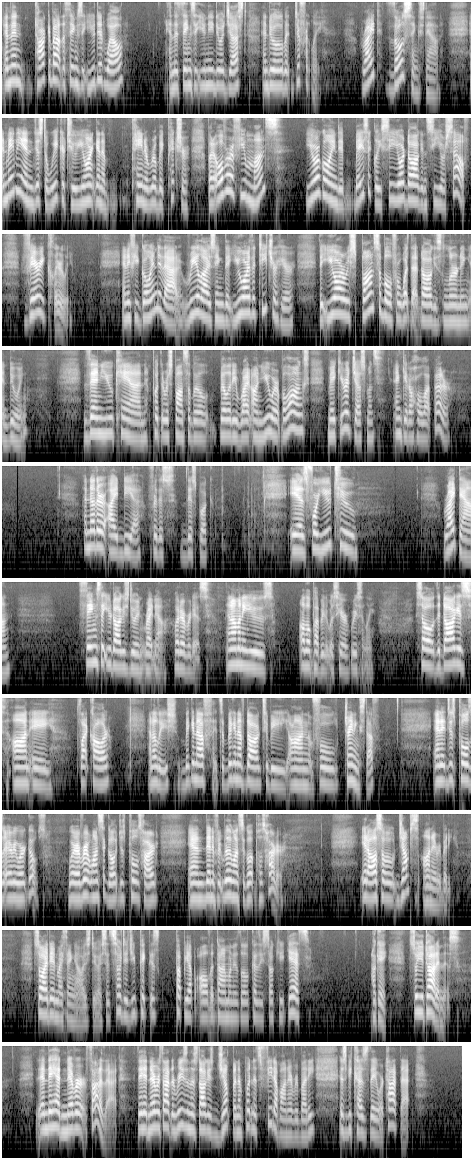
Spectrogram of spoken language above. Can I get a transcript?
And then talk about the things that you did well and the things that you need to adjust and do a little bit differently. Write those things down. And maybe in just a week or two, you aren't going to paint a real big picture, but over a few months, you're going to basically see your dog and see yourself very clearly. And if you go into that realizing that you are the teacher here, that you are responsible for what that dog is learning and doing, then you can put the responsibility right on you where it belongs, make your adjustments, and get a whole lot better. Another idea for this this book is for you to write down things that your dog is doing right now, whatever it is. And I'm going to use a little puppy that was here recently. So the dog is on a flat collar and a leash, big enough. It's a big enough dog to be on full training stuff. And it just pulls everywhere it goes. Wherever it wants to go, it just pulls hard. And then if it really wants to go, it pulls harder. It also jumps on everybody. So I did my thing I always do. I said, So did you pick this puppy up all the time when he's little because he's so cute? Yes. Okay, so you taught him this. And they had never thought of that. They had never thought the reason this dog is jumping and putting its feet up on everybody is because they were taught that.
